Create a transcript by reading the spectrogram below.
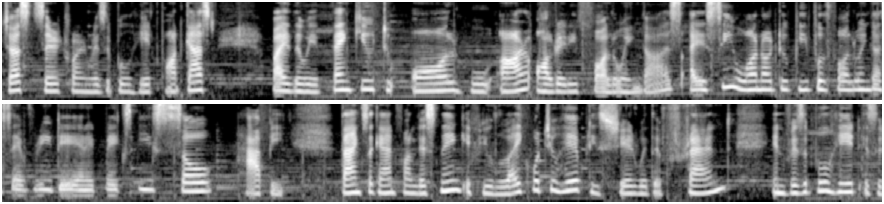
Just search for Invisible Hate Podcast. By the way, thank you to all who are already following us. I see one or two people following us every day, and it makes me so happy. Thanks again for listening. If you like what you hear, please share with a friend. Invisible Hate is a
